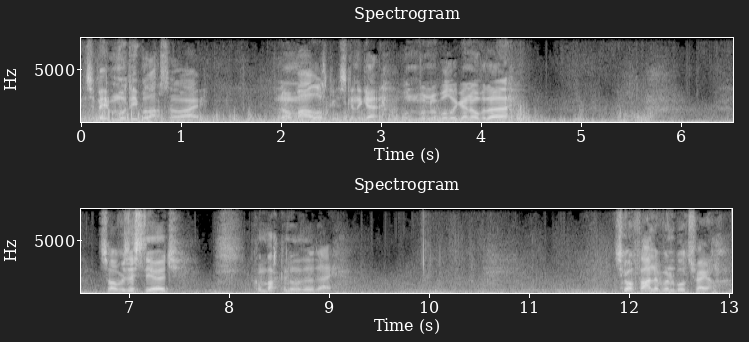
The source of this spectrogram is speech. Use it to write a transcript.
it's a bit muddy, but that's alright. I know my look, it's going to get unrunnable again over there. So I'll resist the urge, come back another day. Let's go find a runnable trail.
